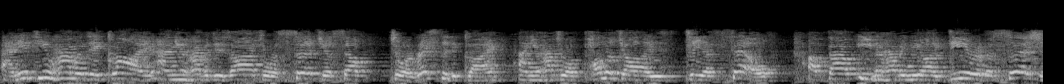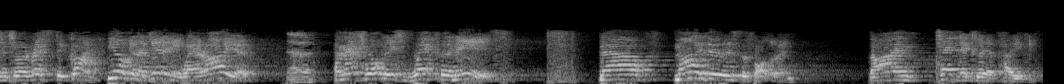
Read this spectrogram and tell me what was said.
and if you have a decline and you have a desire to assert yourself to arrest the decline, and you have to apologize to yourself about even having the idea of assertion to arrest the decline, you're not going to get anywhere, are you? No. And that's what this weapon is. Now, my view is the following. I'm technically a pagan.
